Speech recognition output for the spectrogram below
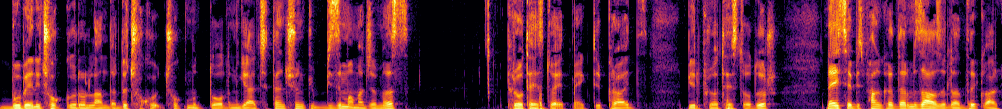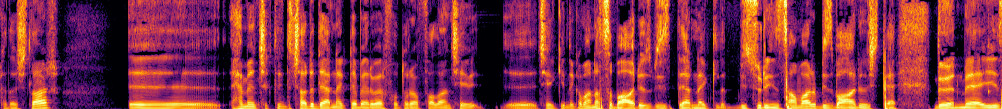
Bu beni çok gururlandırdı. Çok çok mutlu oldum gerçekten. Çünkü bizim amacımız protesto etmekti. Pride bir protestodur. Neyse biz pankartlarımızı hazırladık arkadaşlar. Ee, hemen çıktık dışarı dernekle beraber fotoğraf falan çe- e, çekindik ama nasıl bağırıyoruz biz dernekle bir sürü insan var biz bağırıyoruz işte dönmeyiz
